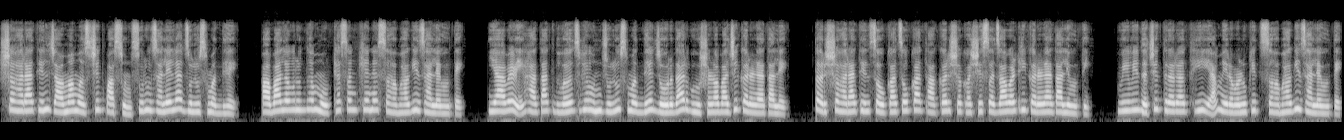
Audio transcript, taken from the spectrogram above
शहरातील जामा मस्जिदपासून सुरू झालेल्या जुलूसमध्ये आबालवृद्ध मोठ्या संख्येने सहभागी झाले होते. यावेळी हातात ध्वज घेऊन जुलूसमध्ये जोरदार घोषणाबाजी करण्यात आले. तर शहरातील चौकाचौकात आकर्षक अशी सजावटही करण्यात आली होती. विविध चित्ररथ ही या मिरवणुकीत सहभागी झाले होते.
